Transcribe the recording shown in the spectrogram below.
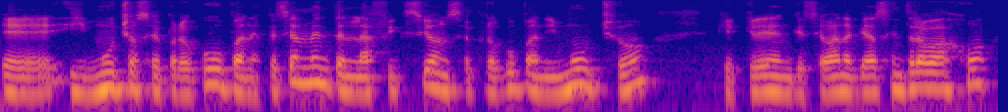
eh, y muchos se preocupan, especialmente en la ficción se preocupan y mucho, que creen que se van a quedar sin trabajo.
